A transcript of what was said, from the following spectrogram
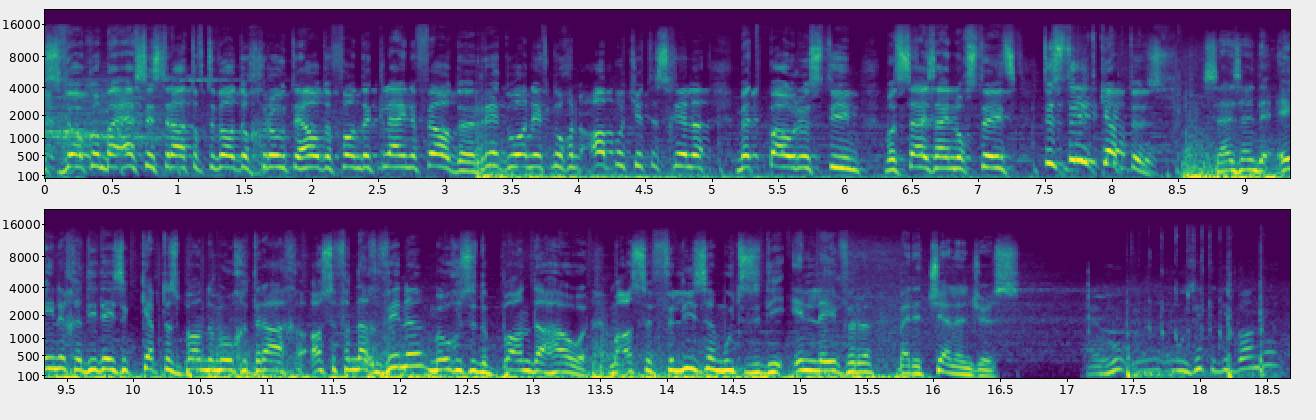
Yes, welkom bij FC Straat, oftewel de grote helden van de kleine velden. Ridwan heeft nog een appeltje te schillen met Paulo's team, want zij zijn nog steeds de Street Captains. Zij zijn de enigen die deze captainsbanden mogen dragen. Als ze vandaag winnen, mogen ze de banden houden. Maar als ze verliezen, moeten ze die inleveren bij de challengers. En hoe, hoe zitten die banden?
